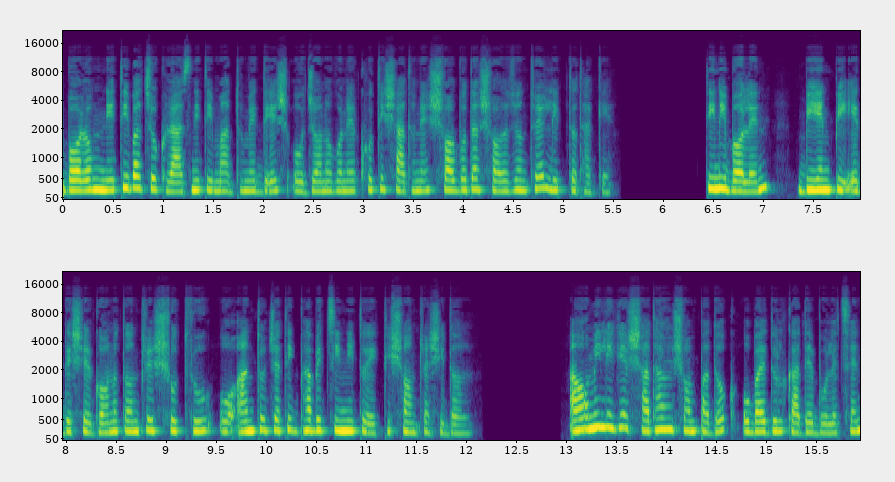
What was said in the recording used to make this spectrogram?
বরং নেতিবাচক রাজনীতির মাধ্যমে দেশ ও জনগণের ক্ষতি সাধনে সর্বদা ষড়যন্ত্রে লিপ্ত থাকে। তিনি বলেন, বিএনপি এদেশের গণতন্ত্রের শত্রু ও আন্তর্জাতিকভাবে চিহ্নিত একটি সন্ত্রাসী দল। আওয়ামী লীগের সাধারণ সম্পাদক ওবায়দুল কাদের বলেছেন,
